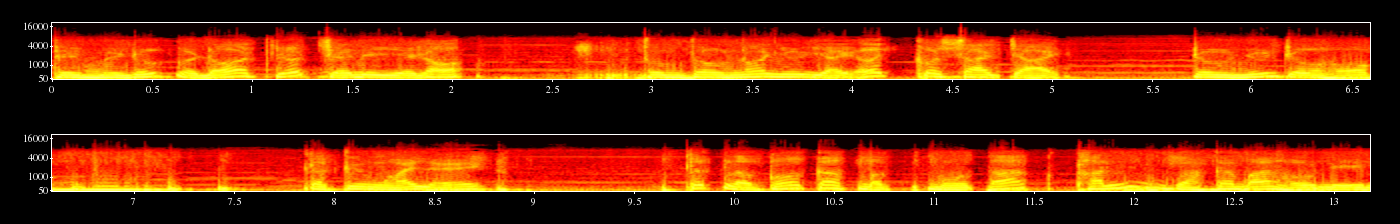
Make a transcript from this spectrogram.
thì mình rước người đó chết sẽ đi về đó. Thường thường nói như vậy, ít có sai chạy. Trừ những trường hợp ta kêu ngoại lệ, tức là có các bậc bồ tát, thánh và các ban hộ niệm,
